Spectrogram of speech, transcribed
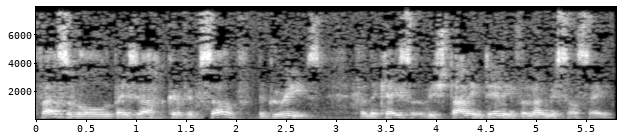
First of all, Beis Yaakov himself agrees. In the case of Ishtani Dini Velomi Sosei,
